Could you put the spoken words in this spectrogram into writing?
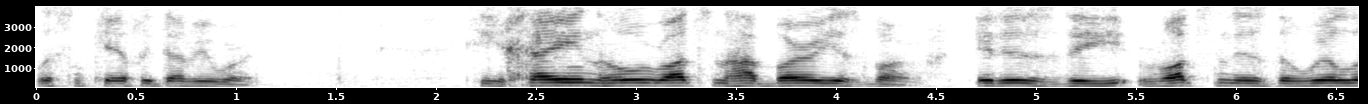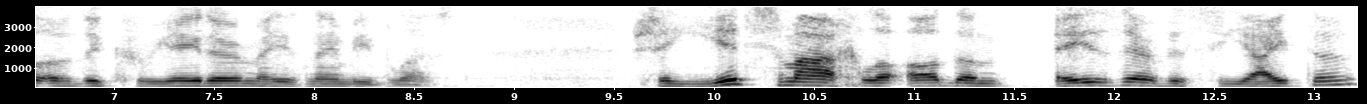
Listen carefully to every word. Ki chein hu rotzen habor yizbarach. It is the rotzen is the will of the Creator. May His name be blessed. She yitzmach la'adam ezer v'siyaita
